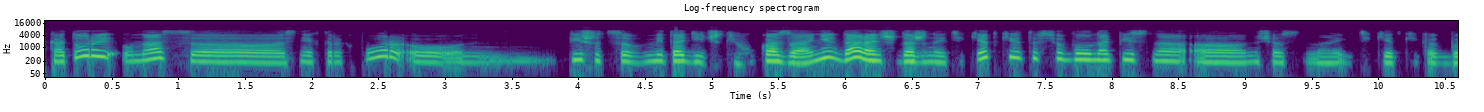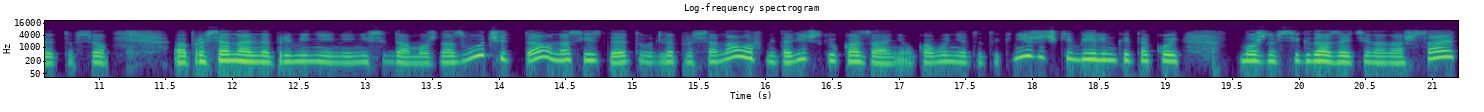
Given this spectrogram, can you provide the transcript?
который у нас с некоторых пор пишется в методических указаниях. Да, раньше даже на этикетке это все было написано, э, но сейчас на этикетке как бы это все э, профессиональное применение не всегда можно озвучить. Да, у нас есть для этого для профессионалов методические указания. У кого нет этой книжечки беленькой такой, можно всегда зайти на наш сайт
